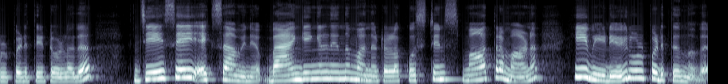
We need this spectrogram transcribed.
ഉൾപ്പെടുത്തിയിട്ടുള്ളത്. ജെ സി ഐ എക്സാമിന് ബാങ്കിങ്ങിൽ നിന്നും വന്നിട്ടുള്ള ക്വസ്റ്റ്യൻസ് മാത്രമാണ് ഈ വീഡിയോയിൽ ഉൾപ്പെടുത്തുന്നത്.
